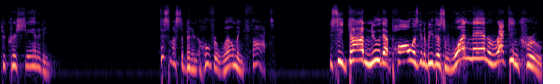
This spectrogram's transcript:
to Christianity. This must have been an overwhelming thought. You see, God knew that Paul was going to be this one man wrecking crew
